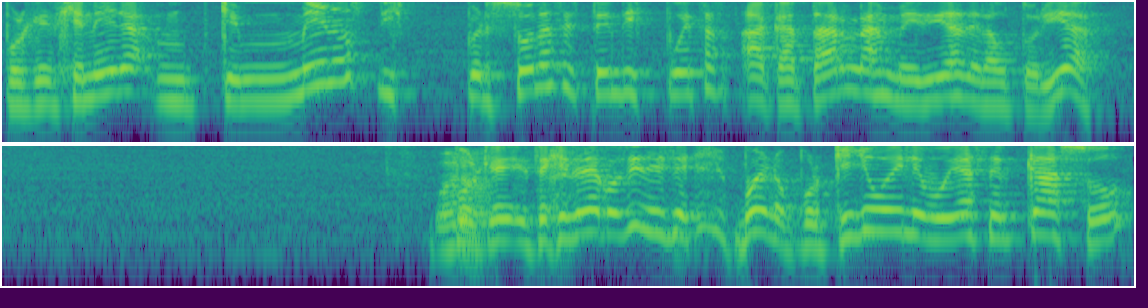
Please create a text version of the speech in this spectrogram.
porque genera que menos personas estén dispuestas a acatar las medidas de la autoridad. bueno, Porque te genera conciencia y dice, bueno, ¿por qué yo hoy le voy a hacer caso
